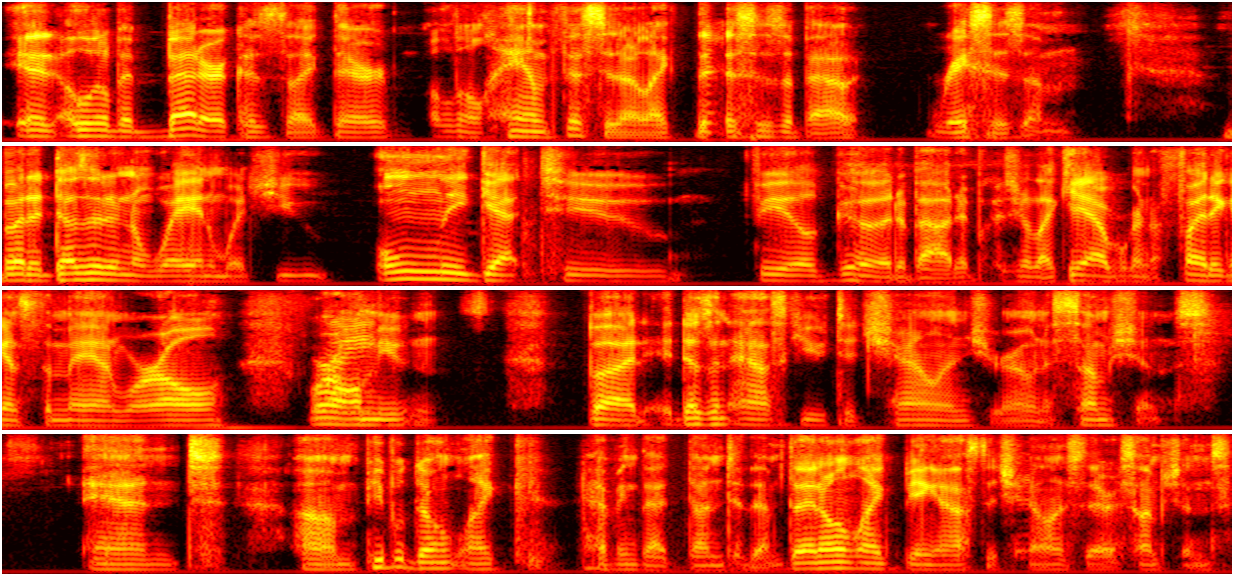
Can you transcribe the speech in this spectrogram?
it a little bit better because like they're a little ham-fisted. They're like, this is about racism, but it does it in a way in which you only get to feel good about it because you're like, yeah, we're going to fight against the man. We're all we're all Right. mutants, but it doesn't ask you to challenge your own assumptions. And um, people don't like having that done to them. They don't like being asked to challenge their assumptions.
